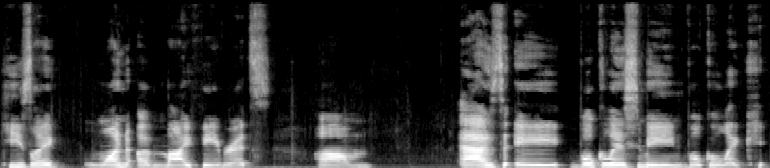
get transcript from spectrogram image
He's like one of my favorites. Um, as a vocalist, main vocal, like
